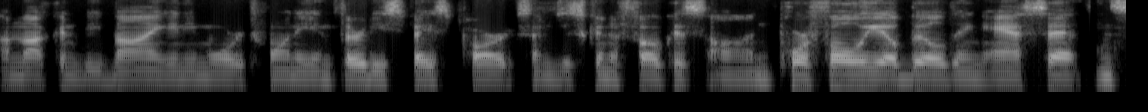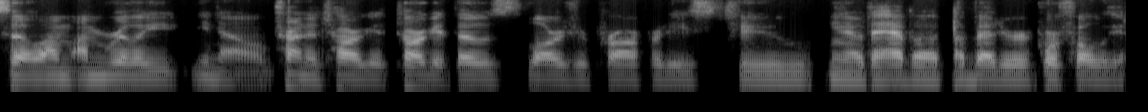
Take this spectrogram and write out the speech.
I'm not going to be buying any more 20 and 30 space parks. I'm just going to focus on portfolio building asset, and so I'm I'm really you know trying to target target those larger properties to you know to have a, a better portfolio.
